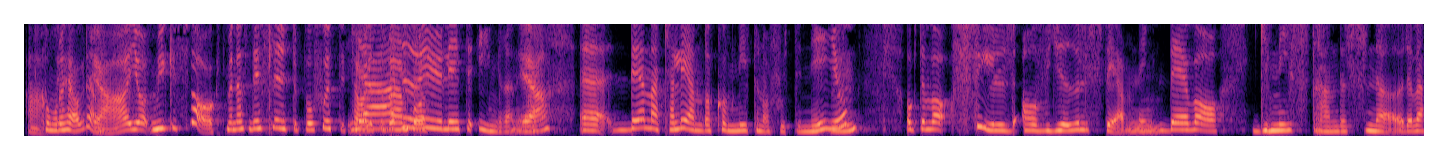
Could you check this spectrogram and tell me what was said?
Ah, Kommer du ihåg den? Ja, ja, mycket svagt, men alltså det är slutet på 70-talet och Ja, början du på... är ju lite yngre än jag. Eh, Denna kalender kom 1979 Mm. och den var fylld av julstämning. Det var gnistrande snö, det var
